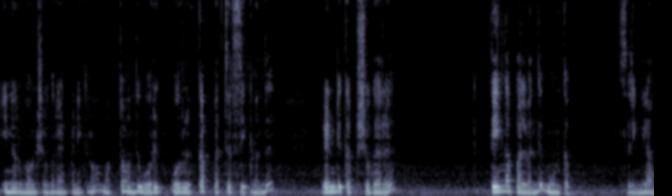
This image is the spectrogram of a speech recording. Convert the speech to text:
இன்னொரு பவுல் சுகர் ஆட் பண்ணிக்கிறோம். மொத்தம் வந்து ஒரு ஒரு கப் பச்சரிசிக்கு வந்து ரெண்டு கப் சுகரு தேங்காய் பால் வந்து மூணு கப் சரிங்களா?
